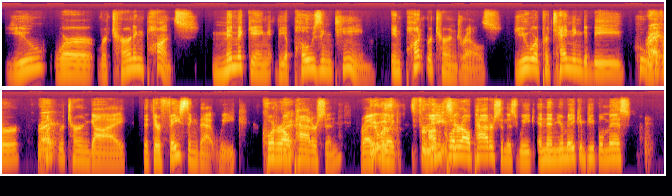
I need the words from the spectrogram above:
you were returning punts, mimicking the opposing team in punt return drills. You were pretending to be whoever Right. punt return guy that they're facing that week, Cordarrelle Right. Patterson, right? You're was like, for me, I'm me. Cordarrelle Patterson this week, and then you're making people miss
